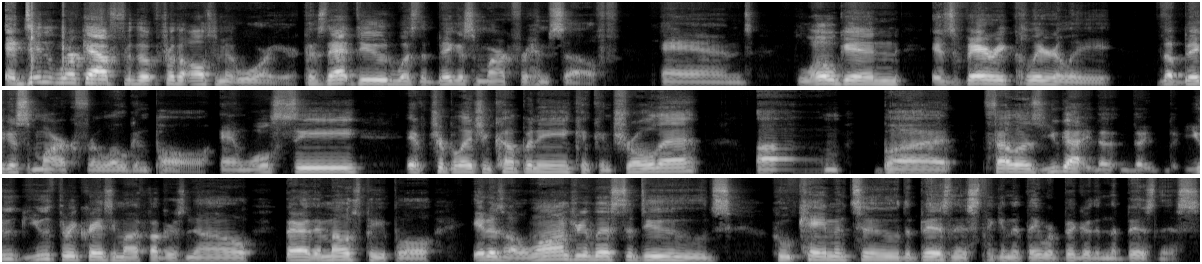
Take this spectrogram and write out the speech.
it didn't work out for the for the Ultimate Warrior because that dude was the biggest mark for himself, and Logan is very clearly the biggest mark for Logan Paul, and we'll see if Triple H and company can control that. Um, but fellas, you got the, the you you three crazy motherfuckers know better than most people. It is a laundry list of dudes who came into the business thinking that they were bigger than the business,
